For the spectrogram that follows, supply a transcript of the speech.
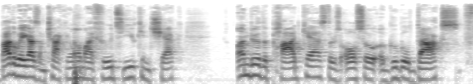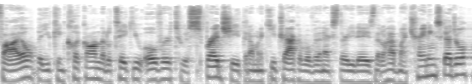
by the way, guys, I'm tracking all my food, so you can check. Under the podcast, there's also a Google Docs file that you can click on that'll take you over to a spreadsheet that I'm going to keep track of over the next 30 days. That'll have my training schedule,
